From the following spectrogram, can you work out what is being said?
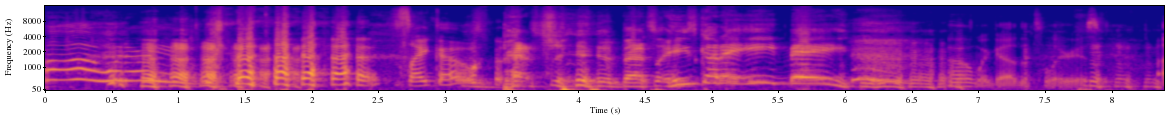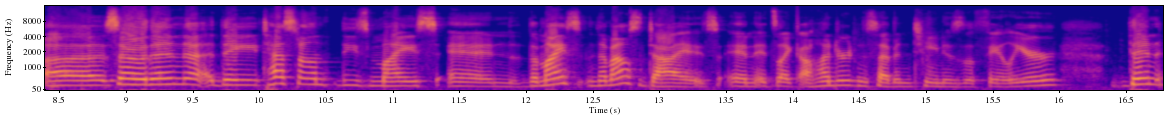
oh what are you psycho Bats, bats. Like, He's gonna eat me. Oh my god, that's hilarious. uh, so then they test on these mice, and the mice, the mouse dies, and it's like 117 is the failure. Then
